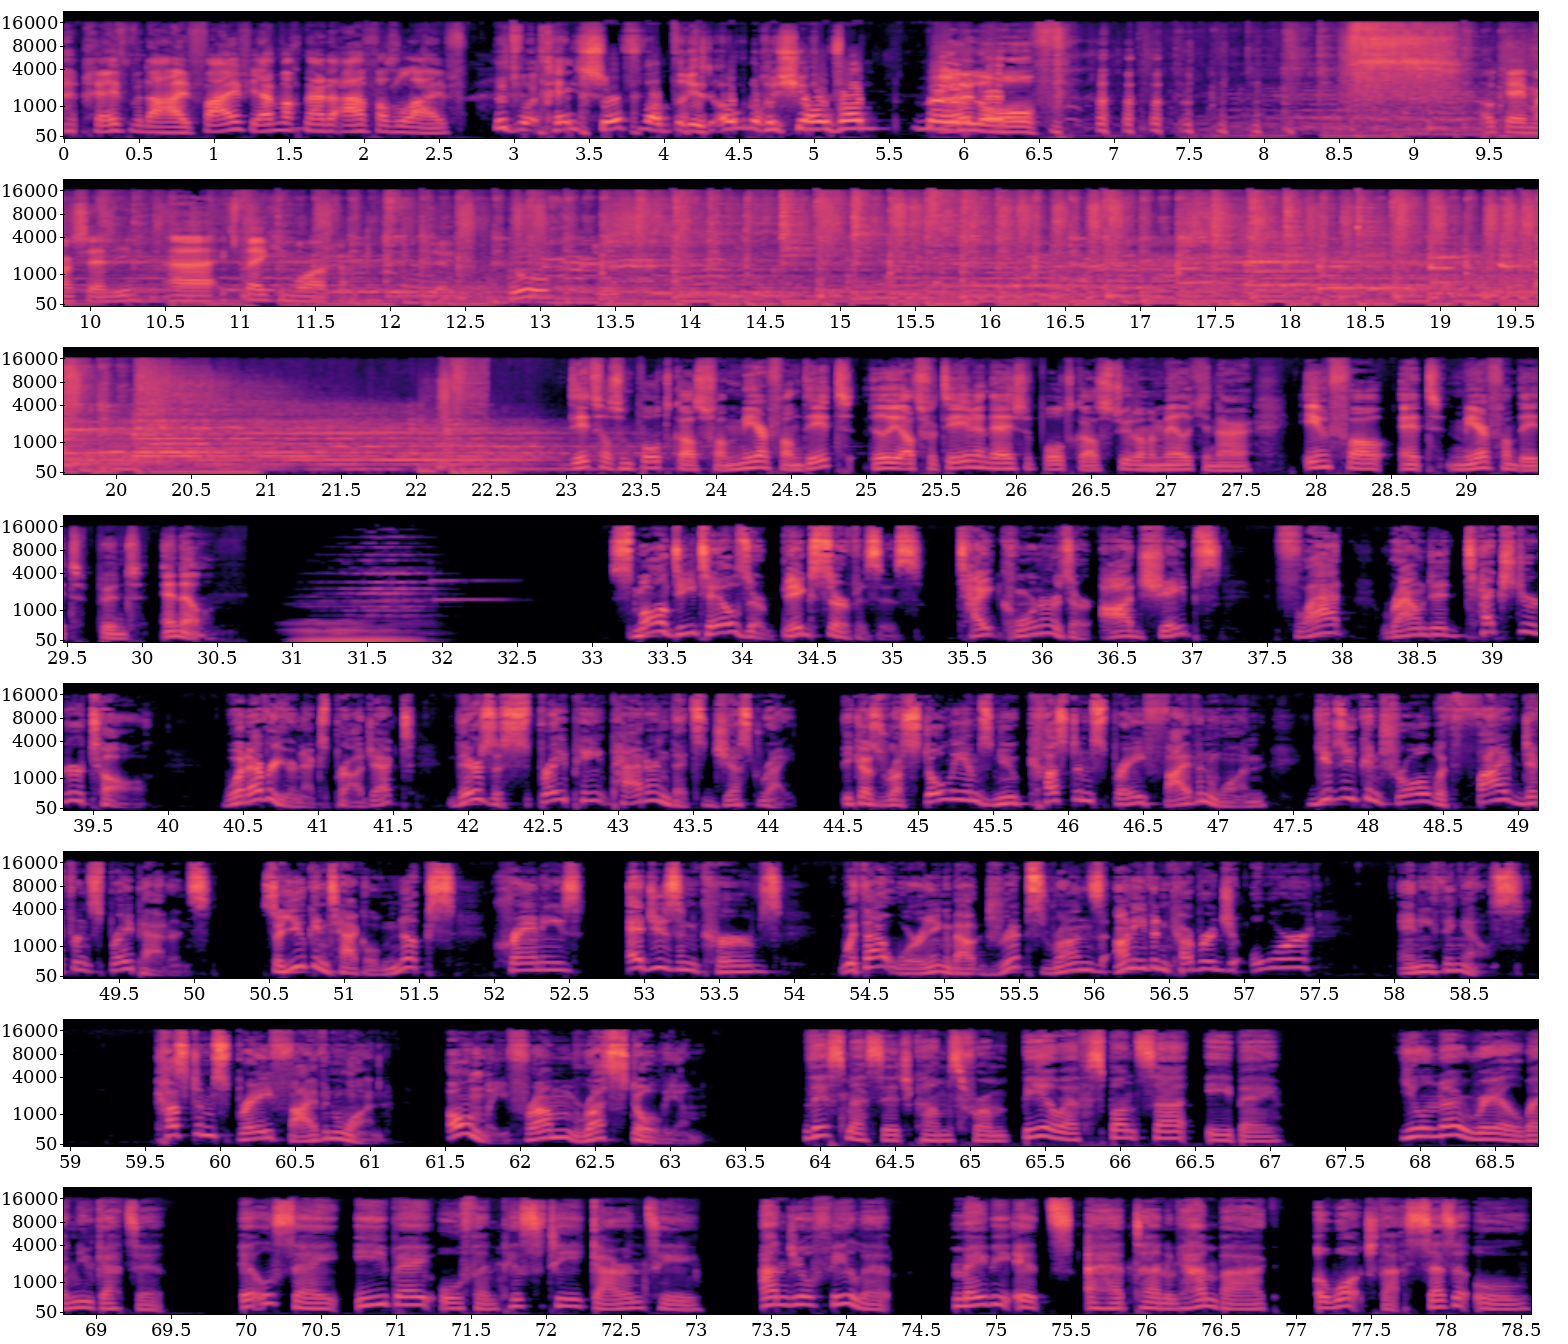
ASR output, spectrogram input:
Geef me de high five. Jij mag naar de AVAS Live. Het wordt geen soft, want er is ook nog een show van Meulenhof. Meulenhof. Oké, Marcelli. Eh, ik spreek je morgen. Doeg. Dit was een podcast van Meer van Dit. Wil je adverteren in deze podcast? Stuur dan een mailtje naar info@meervandit.nl. Small details are big surfaces. Tight corners are odd shapes. Flat, rounded, textured, or tall. Whatever your next project, there's a spray paint pattern that's just right. Because Rust-Oleum's new Custom Spray 5 in 1 gives you control with five different spray patterns. So you can tackle nooks, crannies, edges, and curves without worrying about drips, runs, uneven coverage, or anything else. Custom Spray 5 in 1. Only from Rust This message comes from BOF sponsor eBay. You'll know real when you get it. It'll say eBay Authenticity Guarantee. And you'll feel it. Maybe it's a head turning handbag, a watch that says it all,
